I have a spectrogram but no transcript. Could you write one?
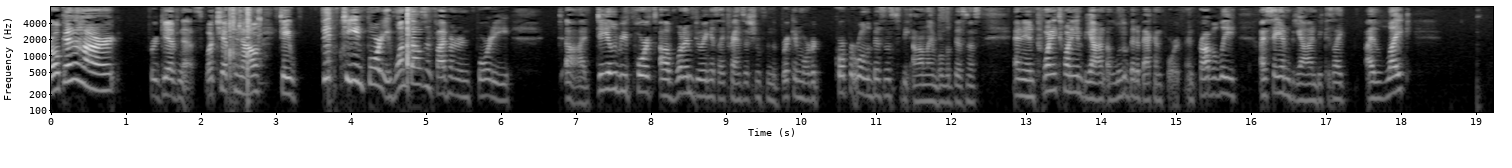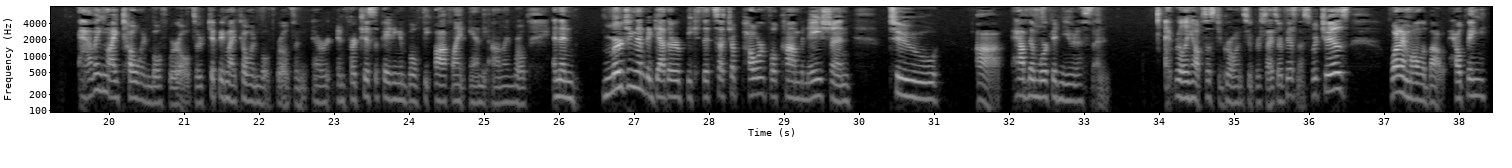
Broken heart, forgiveness. Up to now? Day 1540, 1,540 uh, daily reports of what I'm doing as I transition from the brick and mortar corporate world of business to the online world of business. And in 2020 and beyond, a little bit of back and forth. And probably I say and beyond because I, I like having my toe in both worlds or tipping my toe in both worlds and, or, and participating in both the offline and the online world. And then merging them together because it's such a powerful combination to uh, have them work in unison. It really helps us to grow and supersize our business, which is what I'm all about helping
